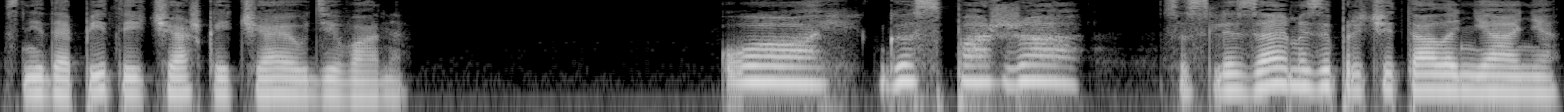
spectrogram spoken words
с недопитой чашкой чая у дивана. «Ой, госпожа!» — со слезами запрочитала няня.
